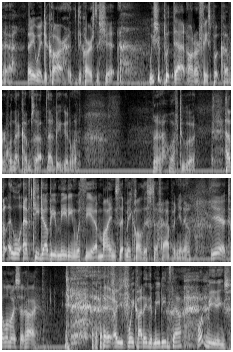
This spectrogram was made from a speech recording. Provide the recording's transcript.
Yeah. Anyway, Dakar. Dakar's the shit. We should put that on our Facebook cover when that comes up. That'd be a good one. Yeah, we'll have to uh, have a little FTW meeting with the uh, minds that make all this stuff happen. You know, Yeah, tell them I said hi. are you boycotting the meetings now? What meetings?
